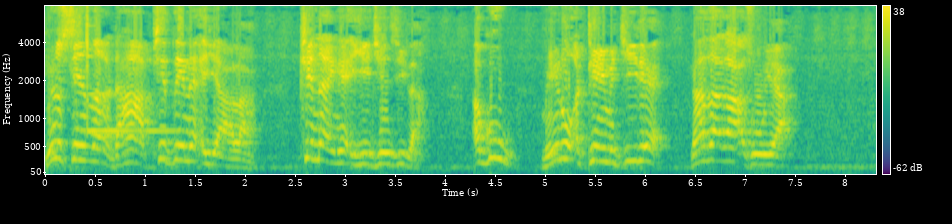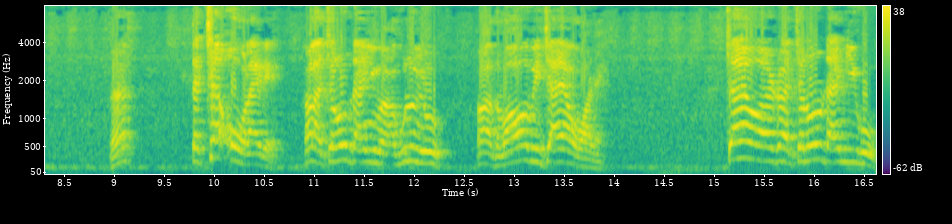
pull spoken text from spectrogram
မင်းတို့စဉ်းစားဒါကဖြစ်တဲ့အရာလားဖြစ်နိုင်တဲ့အရေးချင်းစီလားအခုမင်းတို့အထင်မကြီးတဲ့နာသာကအစိုးရဟမ်တစ်ချက်អော်လိုက်တယ်ဟုတ်လားကျွန်တော်တို့တိုင်းပြည်မှာအခုလိုမျိုးဟာသဘာဝဘေးကြားရောက်သွားတယ် ကြားရောက်သွားတဲ့အတွက်ကျွန်တော်တို့တိုင်းပြည်ကို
